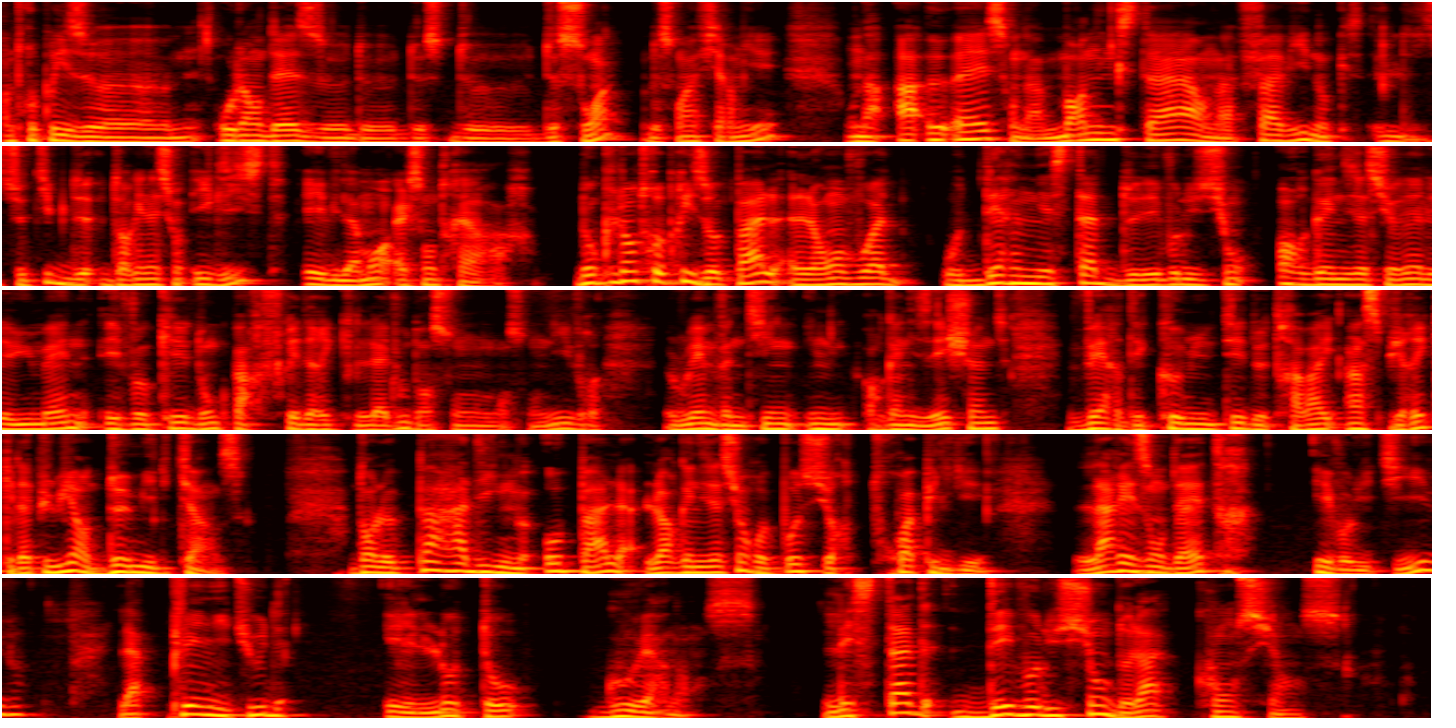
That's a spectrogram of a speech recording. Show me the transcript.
entreprise euh, hollandaise de, de, soins, de soins infirmiers. On a AES, on a Morningstar, on a Favi. Donc ce type d'organisation existe et évidemment elles sont très rares. Donc l'entreprise Opal, elle renvoie au dernier stade de l'évolution organisationnelle et humaine évoqué donc par Frédéric Laloux dans son, dans son livre Reinventing Organizations vers des communautés de travail inspirées qu'il a publié en 2015. Dans le paradigme Opal, l'organisation repose sur trois piliers. La raison d'être, évolutive, la plénitude et l'auto-gouvernance. Les stades d'évolution de la conscience.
